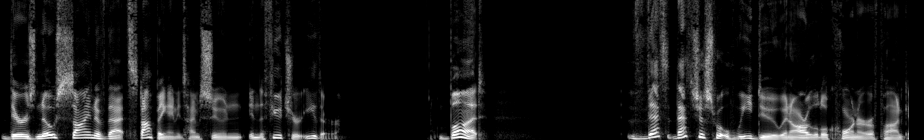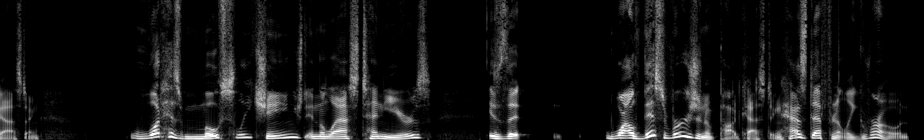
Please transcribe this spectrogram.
there's no sign of that stopping anytime soon in the future either. But that's that's just what we do in our little corner of podcasting. What has mostly changed in the last 10 years is that while this version of podcasting has definitely grown,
